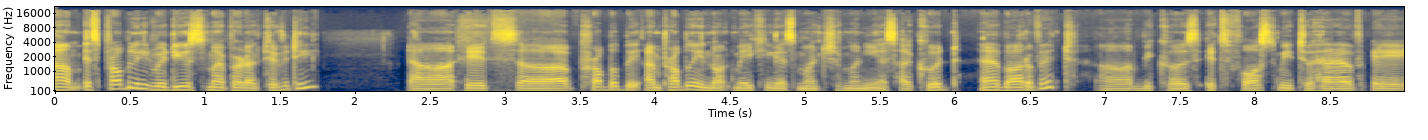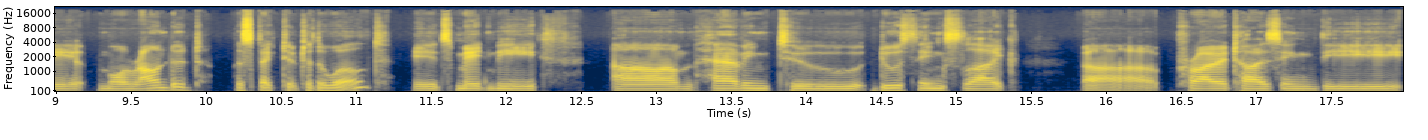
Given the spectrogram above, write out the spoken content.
Um, it's probably reduced my productivity. Uh, it's uh, probably I'm probably not making as much money as I could have out of it uh, because it's forced me to have a more rounded perspective to the world. It's made me um, having to do things like uh, prioritizing the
